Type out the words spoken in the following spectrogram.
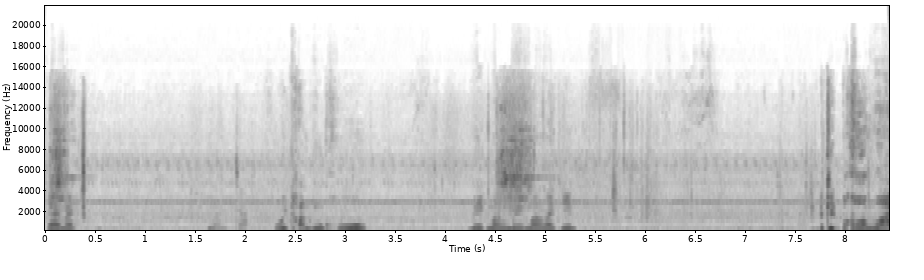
ใหญ่ไหม เหมือนจะ โอ้ยขันโค้งๆ เบรกมั่งเบรกมั่งไอ้ทิศไอ้ทิศประคองไว้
